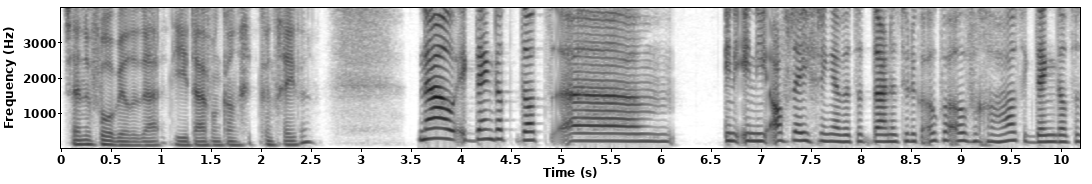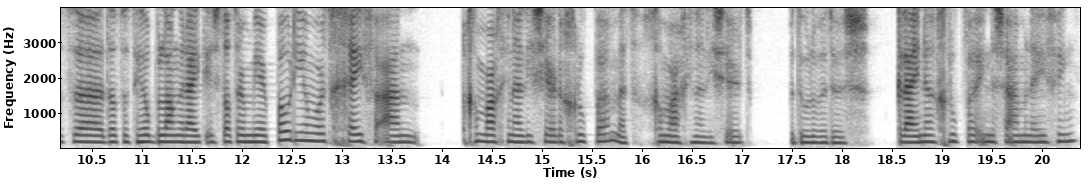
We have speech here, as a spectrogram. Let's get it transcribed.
Zijn er voorbeelden daar, die je daarvan kan, kunt geven? Nou, ik denk dat, dat ehm, in, in die aflevering hebben we het daar natuurlijk ook wel over gehad. Ik denk dat het, eh, dat het heel belangrijk is dat er meer podium wordt gegeven aan gemarginaliseerde groepen. Met gemarginaliseerd bedoelen we dus kleine groepen in de samenleving.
